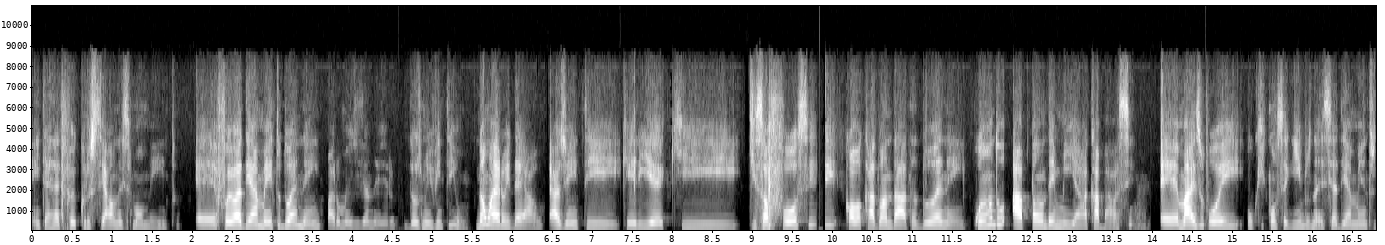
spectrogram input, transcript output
a internet foi crucial nesse momento, é, foi o adiamento do Enem para o mês de janeiro de 2021. Não era o ideal, a gente queria que, que só fosse colocada uma data do Enem quando a pandemia acabasse, é, mas foi o que conseguimos, né, esse adiamento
